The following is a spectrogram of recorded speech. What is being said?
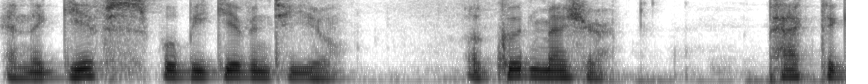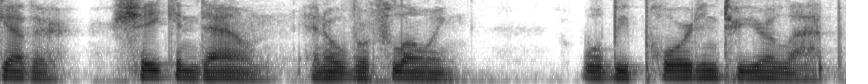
and the gifts will be given to you, a good measure, packed together, shaken down, and overflowing, will be poured into your lap.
